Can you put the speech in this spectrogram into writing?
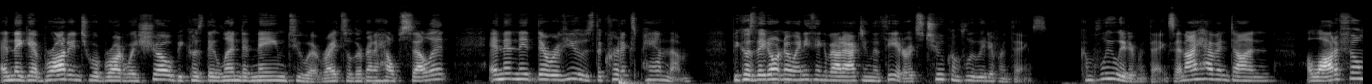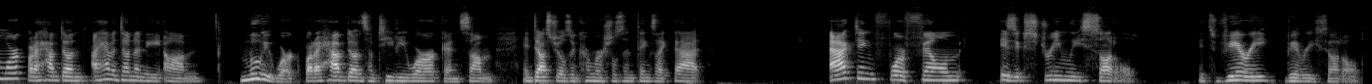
and they get brought into a Broadway show because they lend a name to it, right? So they're going to help sell it. And then they, their reviews, the critics pan them because they don't know anything about acting the theater. It's two completely different things. Completely different things. And I haven't done a lot of film work, but I have done I haven't done any um, movie work, but I have done some TV work and some industrials and commercials and things like that. Acting for film is extremely subtle it's very, very subtle.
